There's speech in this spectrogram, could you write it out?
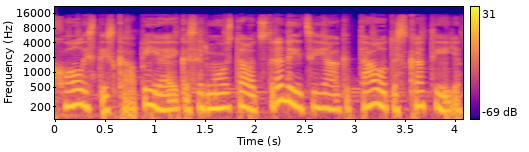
holistiskā pieeja, kas ir mūsu tautas tradīcijā, ka tauta skatīja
